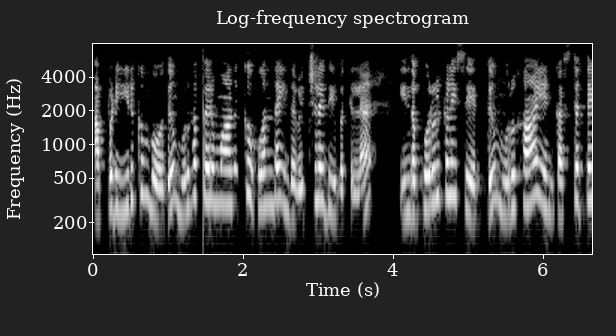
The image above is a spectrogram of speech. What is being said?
அப்படி இருக்கும்போது முருகப்பெருமானுக்கு உகந்த இந்த வெற்றிலை தீபத்துல இந்த பொருட்களை சேர்த்து முருகா என் கஷ்டத்தை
